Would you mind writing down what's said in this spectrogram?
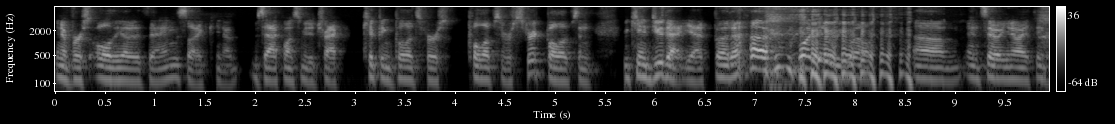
you know, versus all the other things. Like, you know, Zach wants me to track kipping pull-ups versus pull-ups versus strict pull-ups, and we can't do that yet, but uh, one day we will. Um, and so, you know, I think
